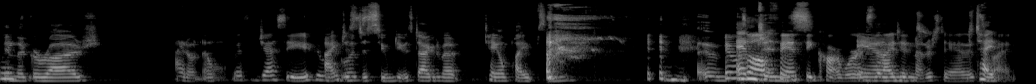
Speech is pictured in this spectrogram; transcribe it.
in the garage. I don't know. with Jesse, who I just was, assumed he was talking about tailpipes and um, it was engines. all fancy car words that I didn't understand. It's Tit- fine.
